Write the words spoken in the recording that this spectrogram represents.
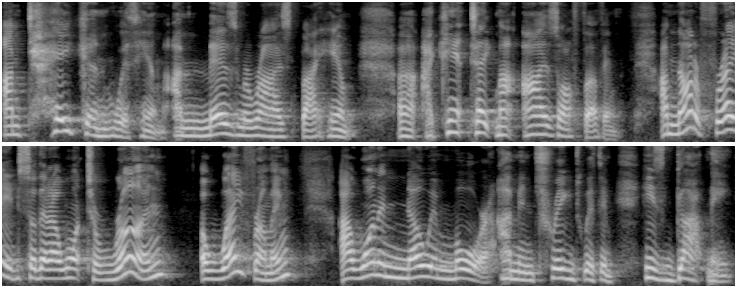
I'm taken with him. I'm mesmerized by him. Uh, I can't take my eyes off of him. I'm not afraid so that I want to run away from him. I want to know him more. I'm intrigued with him. He's got me.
